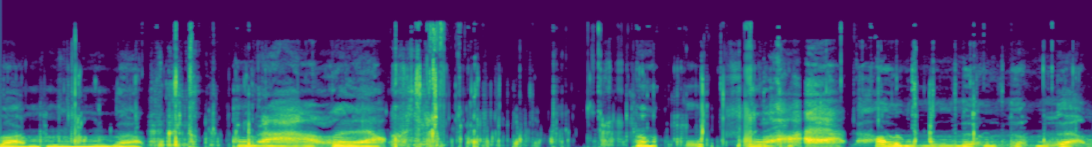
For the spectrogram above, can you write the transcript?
啦啦啦啦啦！嗯，哇，啦啦啦啦啦！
